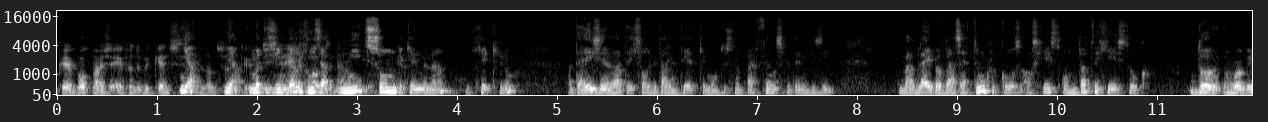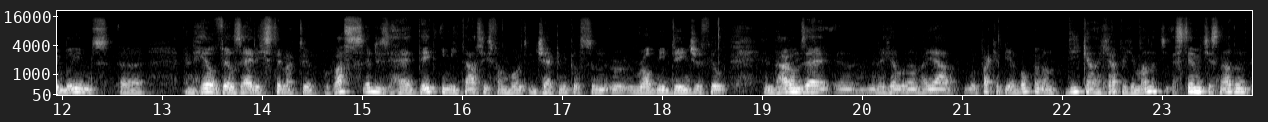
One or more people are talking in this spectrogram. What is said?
Pierre Bokma is een van de bekendste ja, Nederlandse ja, acteurs. maar dus in België is dat naam niet zo'n Ja. bekende naam, gek genoeg. Want hij is inderdaad echt wel getalenteerd. Ik heb ondertussen een paar films met hem gezien. Maar blijkbaar was hij toen gekozen als geest, omdat de geest ook door Robin Williams eh, een heel veelzijdig stemacteur was. Hè. Dus hij deed imitaties van bijvoorbeeld Jack Nicholson, Rodney Dangerfield. En daarom zei eh, meneer Gelderman van ja, we pakken Pierre Bokman, want die kan grappige mannetje, stemmetjes nadoen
